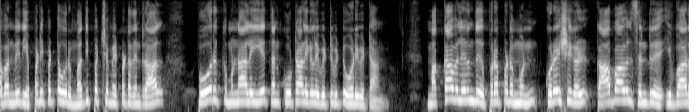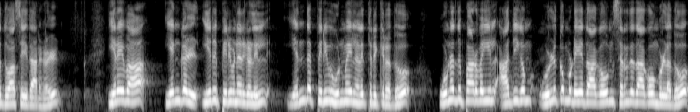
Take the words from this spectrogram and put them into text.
அவன் மீது எப்படிப்பட்ட ஒரு மதிப்பட்சம் ஏற்பட்டதென்றால் போருக்கு முன்னாலேயே தன் கூட்டாளிகளை விட்டுவிட்டு ஓடிவிட்டான். மக்காவிலிருந்து புறப்படும் முன் குறைஷிகள் காபாவில் சென்று இவ்வாறு துவா செய்தார்கள் இறைவா எங்கள் இரு பிரிவினர்களில் எந்த பிரிவு உண்மையில் நிலைத்திருக்கிறதோ உனது பார்வையில் அதிகம் ஒழுக்கமுடையதாகவும் சிறந்ததாகவும் உள்ளதோ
